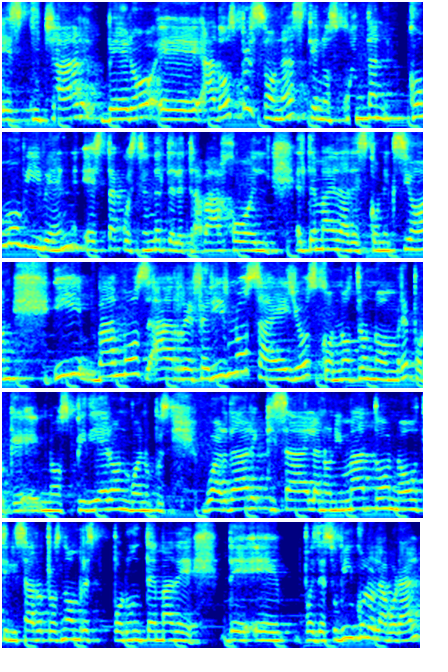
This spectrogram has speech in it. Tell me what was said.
escuchar, Vero, eh, a dos personas que nos cuentan cómo viven esta cuestión del teletrabajo, el, tema de la desconexión y vamos a referirnos a ellos con otro nombre porque nos pidieron, bueno, pues guardar quizá el anonimato, no utilizar otros nombres por un tema de, de eh, pues de su vínculo laboral.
